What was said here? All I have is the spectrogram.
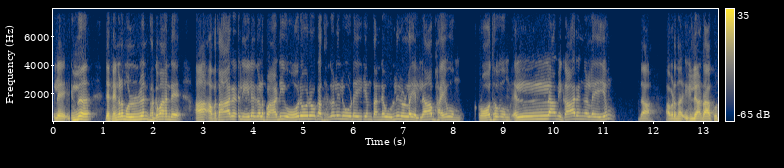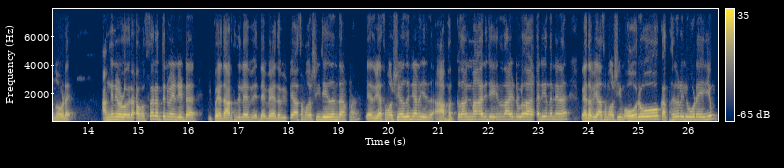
അല്ലെ ഇന്ന് ജനങ്ങൾ മുഴുവൻ ഭഗവാന്റെ ആ അവതാര ലീലകൾ പാടി ഓരോരോ കഥകളിലൂടെയും തന്റെ ഉള്ളിലുള്ള എല്ലാ ഭയവും ക്രോധവും എല്ലാ വികാരങ്ങളെയും ഇതാ അവിടുന്ന് ഇല്ലാണ്ടാക്കുന്നു അവിടെ. അങ്ങനെയുള്ള ഒരു അവസരത്തിന് വേണ്ടിയിട്ട് ഇപ്പൊ യഥാർത്ഥത്തിൽ വേദവ്യാസ മഹർഷിയും ചെയ്തത് എന്താണ്? വേദവ്യാസ മഹർഷിയും അത് തന്നെയാണ് ചെയ്തത്. ആ ഭക്തന്മാര് ചെയ്യുന്നതായിട്ടുള്ള കാര്യം തന്നെയാണ് വേദവ്യാസ മഹർഷിയും ഓരോ കഥകളിലൂടെയും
